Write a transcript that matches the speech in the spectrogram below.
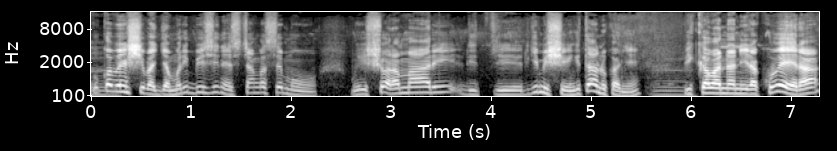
Kuko benshi bajya muri bizinesi cyangwa se mu ishoramari ry- ry'imishinga itandukanye bikabananira kubera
